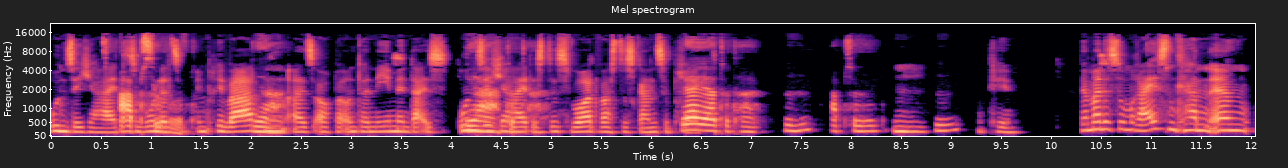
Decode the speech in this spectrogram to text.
Unsicherheit, Absolut. sowohl jetzt im Privaten ja. als auch bei Unternehmen. Da ist Unsicherheit ja, ist das Wort, was das Ganze prägt. Ja, ja, total. Mhm. Absolut. Mhm. Mhm. Okay wenn man das so umreißen kann, ähm,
